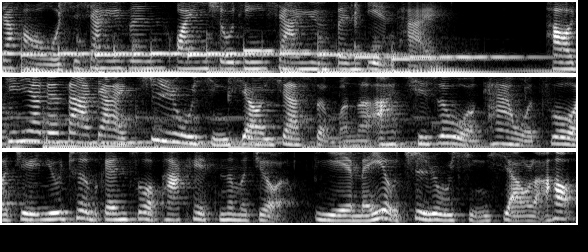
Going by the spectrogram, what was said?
家好，我是夏韵芬，欢迎收听夏韵芬电台。好，今天要跟大家来置入行销一下什么呢？啊，其实我看我做这个 YouTube 跟做 Podcast 那么久，也没有置入行销了哈。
